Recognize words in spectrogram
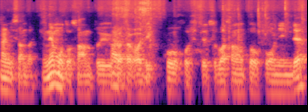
何さんだっけ？根本さんという方が立候補して、翼の党公認で、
